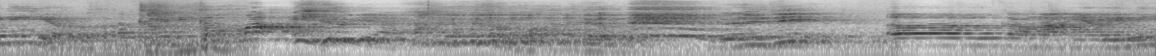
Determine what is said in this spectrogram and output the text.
ini ya, kenapa jadi Kang Mail ya? Jadi eh, Kang Mail ini,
